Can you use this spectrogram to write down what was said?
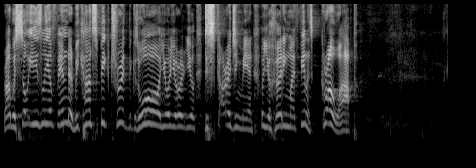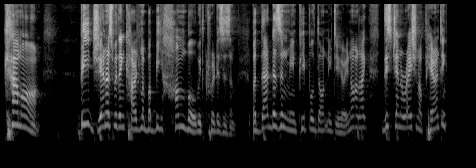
Right? We're so easily offended. We can't speak truth because, oh, you're, you're, you're discouraging me and oh, you're hurting my feelings. Grow up. Come on. Be generous with encouragement, but be humble with criticism. But that doesn't mean people don't need to hear. You know, like this generation of parenting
